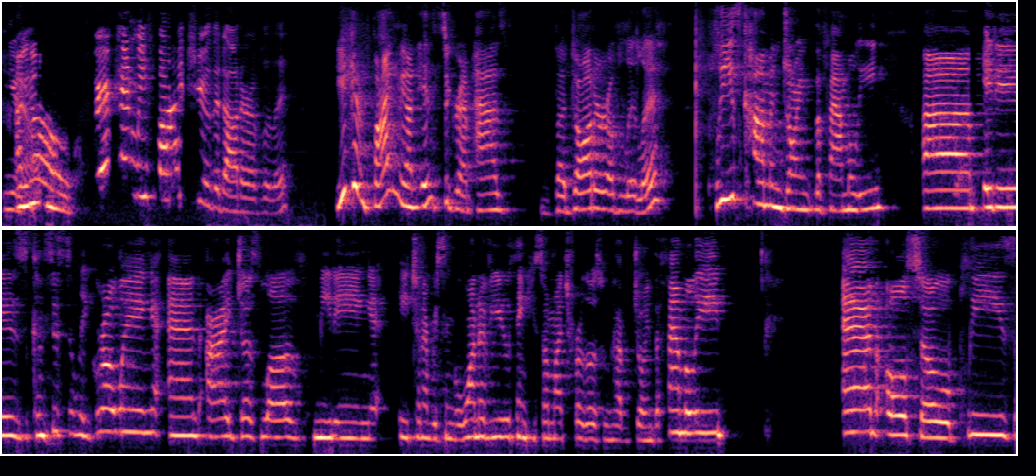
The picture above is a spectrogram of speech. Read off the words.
you know, I know. Where can we find you, the daughter of Lilith? You can find me on Instagram as the daughter of Lilith. Please come and join the family. Um, it is consistently growing, and I just love meeting each and every single one of you. Thank you so much for those who have joined the family. And also, please,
